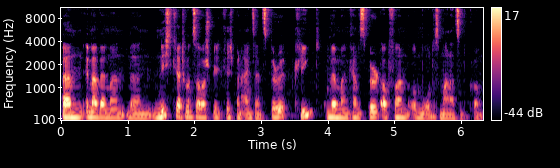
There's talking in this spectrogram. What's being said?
Ähm, immer wenn man einen Nicht-Kreaturenzauber spielt, kriegt man eins ein Spirit, klingt. Und wenn man kann Spirit opfern, um rotes Mana zu bekommen.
